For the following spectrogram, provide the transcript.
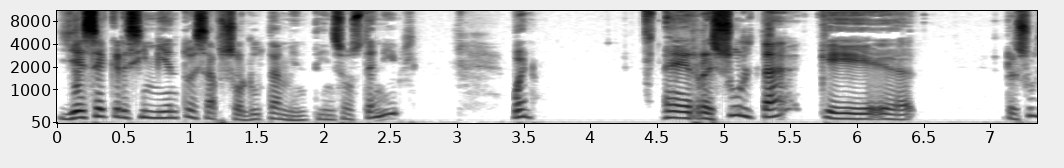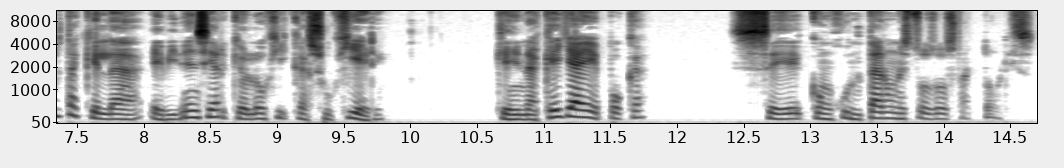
Y ese crecimiento es absolutamente insostenible. Bueno, eh, resulta que resulta que la evidencia arqueológica sugiere que en aquella época se conjuntaron estos dos factores.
